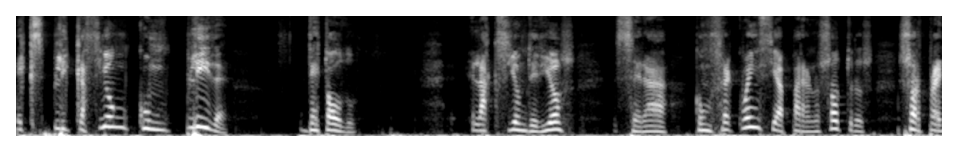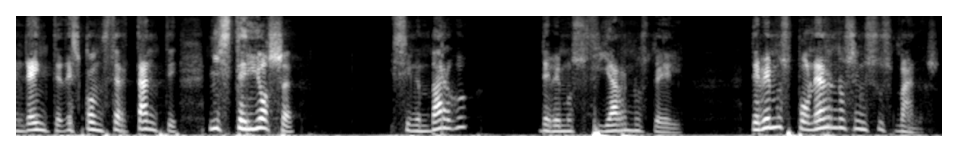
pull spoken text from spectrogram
explicación cumplida de todo. La acción de Dios será con frecuencia para nosotros sorprendente, desconcertante, misteriosa. Sin embargo, debemos fiarnos de Él, debemos ponernos en sus manos,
